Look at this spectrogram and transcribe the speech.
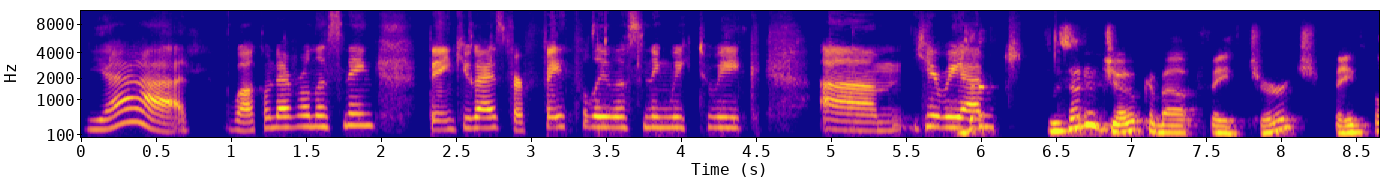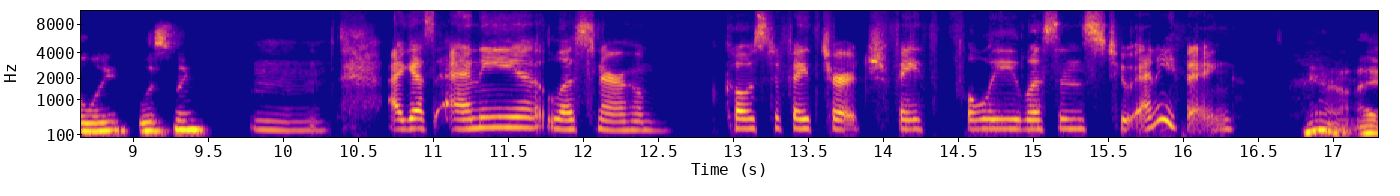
Yeah, welcome to everyone listening. Thank you guys for faithfully listening week to week. Um, here we was have. That, was that a joke about Faith Church? Faithfully listening? Mm, I guess any listener who goes to Faith Church faithfully listens to anything. Yeah, I,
